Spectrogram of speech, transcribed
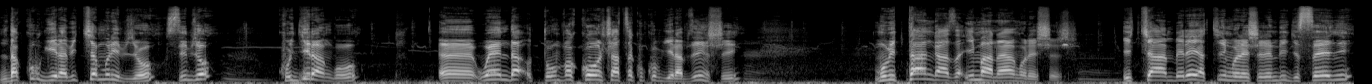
Ndakubwira bike muri byo sibyo kugira ngo wenda utumva ko nshatse kukubwira byinshi mu bitangaza imana yankoresheje. Icya mbere yakinkoresheje ndi gisenyi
